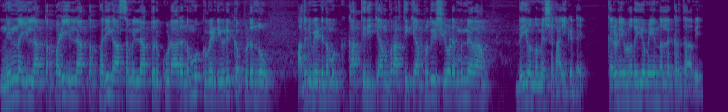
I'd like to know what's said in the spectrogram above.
നിന്നയില്ലാത്ത പഴിയില്ലാത്ത പരിഹാസമില്ലാത്തൊരു കൂടാരം നമുക്ക് വേണ്ടി ഒരുക്കപ്പെടുന്നു. അതിനുവേണ്ടി നമുക്ക് കാത്തിരിക്കാം പ്രാർത്ഥിക്കാം പ്രതീക്ഷയോടെ മുന്നേറാം. ദൈവം നമ്മെ സഹായിക്കട്ടെ. കരുണയുള്ള ദൈവമേ നല്ല കർത്താവേ.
